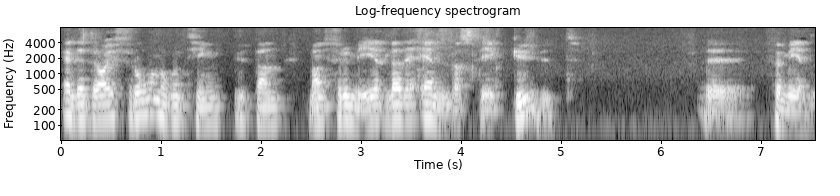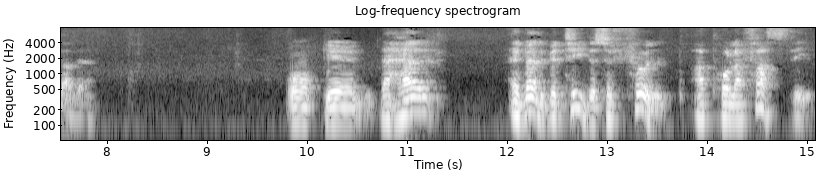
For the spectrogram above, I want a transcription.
eller dra ifrån någonting utan man förmedlade endast det Gud eh, förmedlade. Och eh, det här är väldigt betydelsefullt att hålla fast vid.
